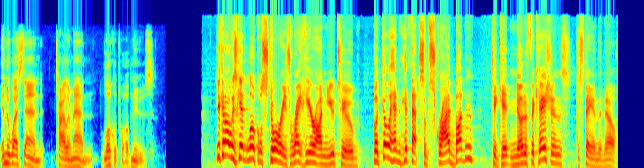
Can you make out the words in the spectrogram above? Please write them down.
In the West End, Tyler Madden, Local 12 News. You can always get local stories right here on YouTube, but go ahead and hit that subscribe button to get notifications to stay in the know.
